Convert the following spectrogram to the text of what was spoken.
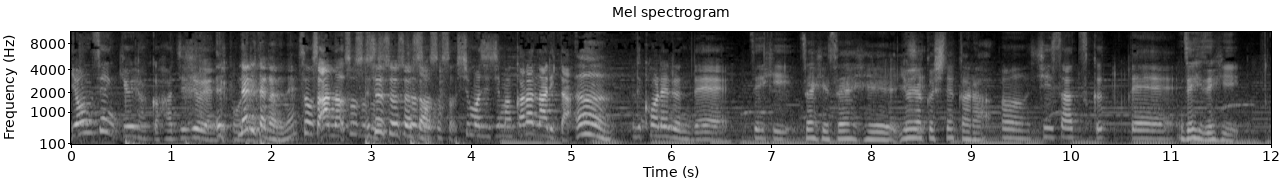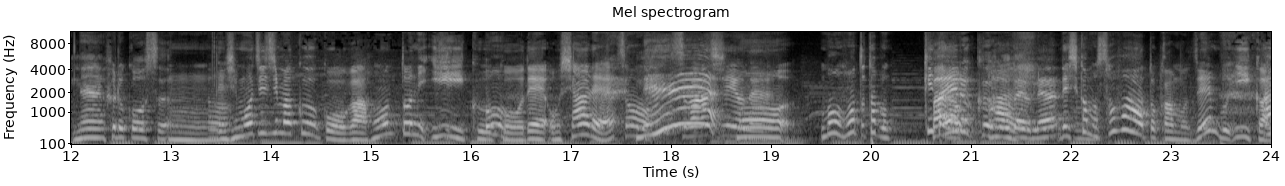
4980円成田からね？そうそうあのそうそうそう。そうそうそうそう。下地島から成田、うん、で来れるんでぜひ。ぜひぜひ予約してから。うんシーサー作って。ぜひぜひ。ねフルコース、うん、で下地島空港が本当にいい空港でおしゃれ、そう、ね、素晴らしいよね。もう本当多分来たら映える空港だよね。はい。でしかもソファーとかも全部いいから。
